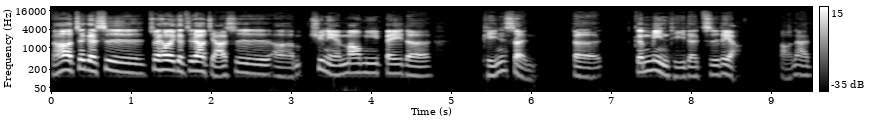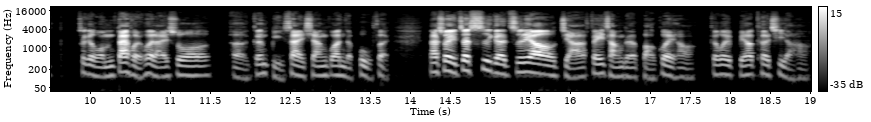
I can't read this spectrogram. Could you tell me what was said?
然后这个是最后一个资料夹，是呃去年猫咪杯的评审的跟命题的资料。好，那这个我们待会会来说，呃，跟比赛相关的部分。那所以这四个资料夹非常的宝贵哈，各位不要客气了哈。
